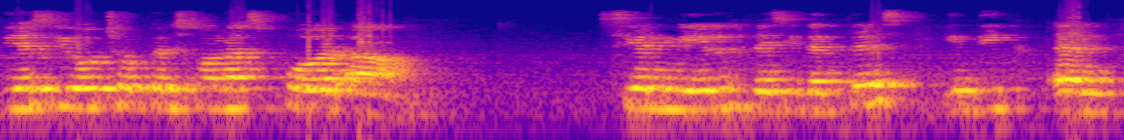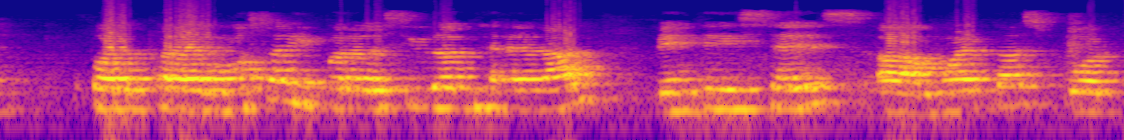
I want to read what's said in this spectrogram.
18 personas por um, 100.000 residentes indi- en- para, para Hermosa y para la ciudad en general, 26 ah, muertas por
